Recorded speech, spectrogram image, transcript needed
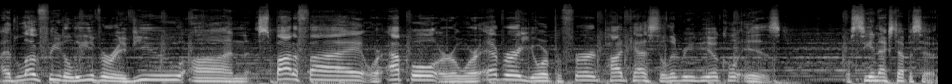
I'd love for you to leave a review on Spotify or Apple or wherever your preferred podcast delivery vehicle is. We'll see you next episode.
